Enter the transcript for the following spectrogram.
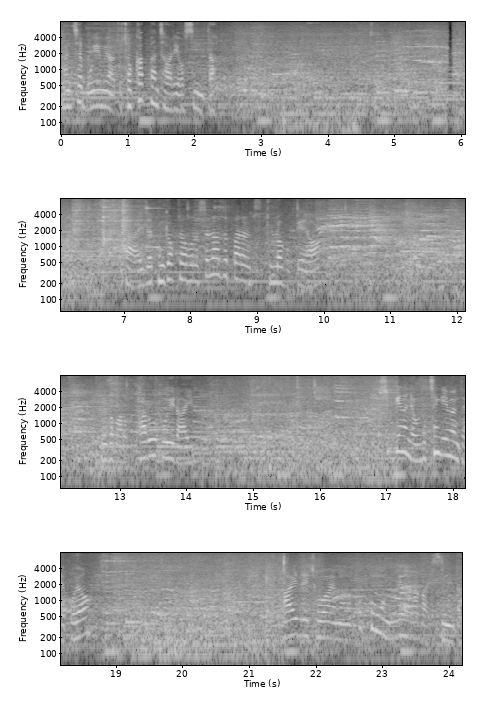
단체 모임에 아주 적합한 자리였습니다. 자, 이제 본격적으로 샐러드 바를 둘러볼게요. 여기가 바로 바로구이 라이브. 식기는 여기서 챙기면 되고요. 아이들이 좋아할 만한 코코몽 요리나라가 있습니다.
